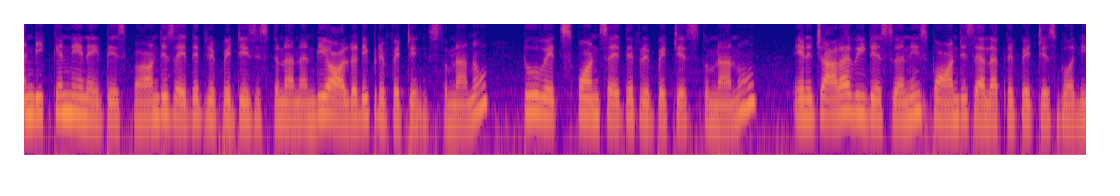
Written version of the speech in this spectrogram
అండ్ ఇక్కడ నేనైతే స్పాంజెస్ అయితే ప్రిపేర్ చేసిస్తున్నానండి. ఆల్రెడీ ప్రిపేర్ చేస్తున్నాను. టూ వెజ్ స్పాంజ్ అయితే ప్రిపేర్ చేస్తున్నాను. నేను చాలా వీడియోస్లోని స్పాంజెస్ ఎలా ప్రిపేర్ చేసుకోవాలి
